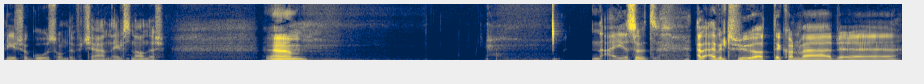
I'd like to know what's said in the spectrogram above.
blir så god som du fortjener. Hilsen Anders. Um, nei, altså jeg, jeg, vil tro at det kan være uh,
